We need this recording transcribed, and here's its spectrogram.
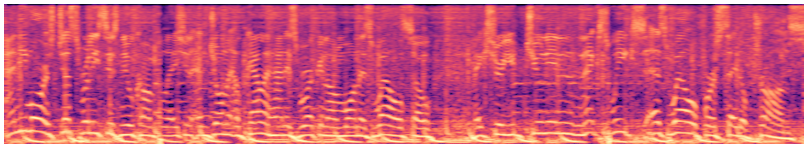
Andy Moore has just released his new compilation and John O'Callaghan is working on one as well. So make sure you tune in next week's as well for a State of Trance.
